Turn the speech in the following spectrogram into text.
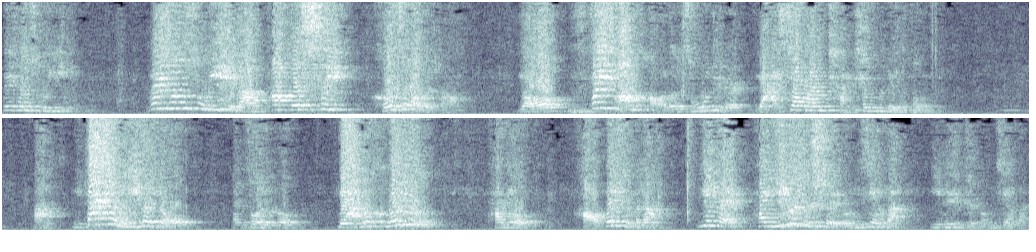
维生素 E，维生素 E 呢，它和 C 合作的时候，有非常好的阻止亚硝胺产生的这个作用。啊，你单用一个有，它作用弱；两个合用，它就好。为什么呢？因为它一个是水溶性的，一个是脂溶性的，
